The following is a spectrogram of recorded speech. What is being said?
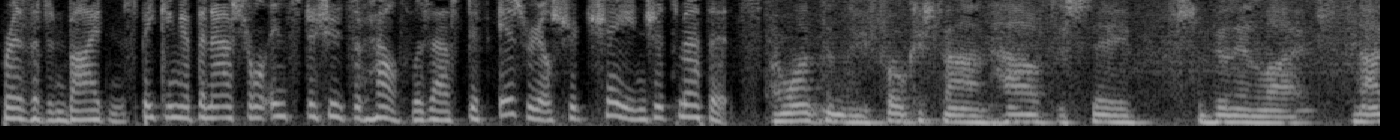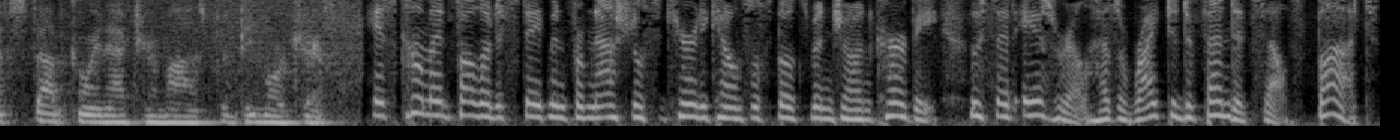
President Biden, speaking at the National Institutes of Health, was asked if Israel should change its methods. I want them to be focused on how to save civilian lives, not stop going after Hamas, but be more careful. His comment followed a statement from National Security Council spokesman John Kirby, who said Israel has a right to defend itself, but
